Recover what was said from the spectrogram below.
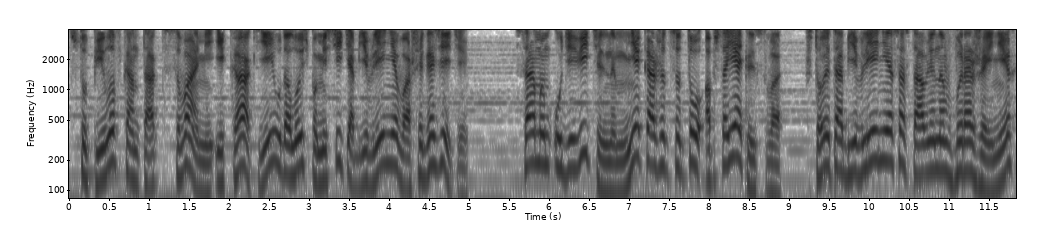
вступила в контакт с вами и как ей удалось поместить объявление в вашей газете. Самым удивительным мне кажется то обстоятельство, что это объявление составлено в выражениях,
